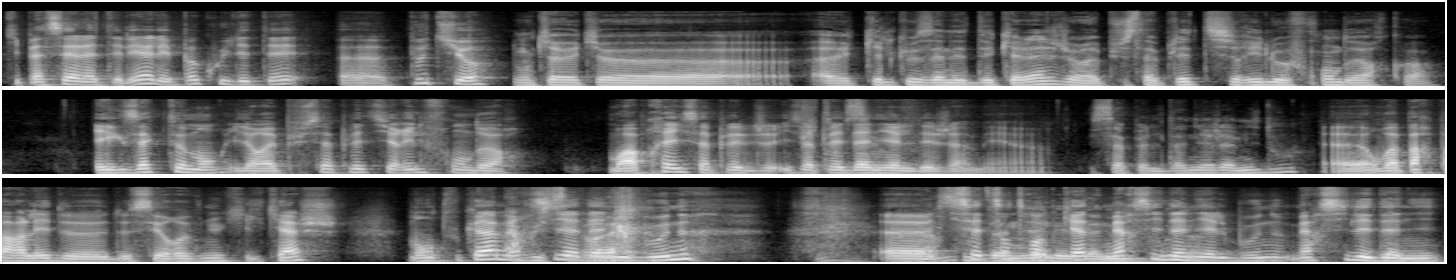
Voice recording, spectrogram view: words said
qui passait à la télé à l'époque où il était euh, petit. Donc, avec, euh, avec quelques années de décalage, il aurait pu s'appeler Thierry le Frondeur, quoi. Exactement, il aurait pu s'appeler Thierry le Frondeur. Bon, après, il s'appelait, il s'appelait Daniel déjà, mais euh, Il s'appelle Daniel Amidou. Euh, on va pas reparler de, de ses revenus qu'il cache. Mais en tout cas, Ah oui, merci à Danny. Boone. Euh, Merci Daniel et 1734, Danny merci Boone. Daniel Boone, merci les Danny.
